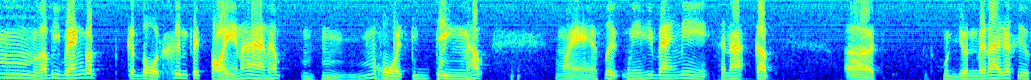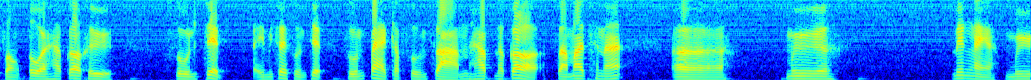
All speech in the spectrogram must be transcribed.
อืม แล้วพี่แบงก์ก็กระโดดขึ้นไปต่อยหน้านะครับโหดจริง ๆ นะครับ แหมศึกนี้พี่แบงค์นี่ชนะกับ เอ่อหุ่นยนต์ไปได้ก็คือสองตัวครับ ก็คือศูนย์เจ็ดไอ้ไม่ใช่ศูนย์เจ็ดศูนย์แปดกับศูนย์สามนะครับ แล้วก็สามารถชนะ เอ่อ มือ เรื่องไงอะ มือ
